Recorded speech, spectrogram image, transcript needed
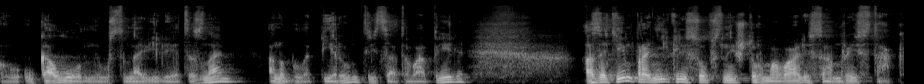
у колонны установили это знамя. Оно было первым, 30 апреля. А затем проникли, собственно, и штурмовали сам Рейстаг.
